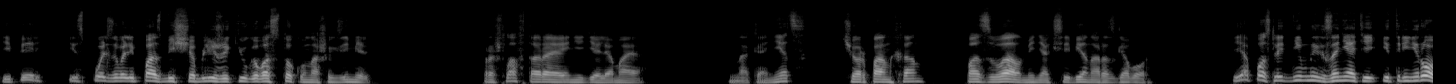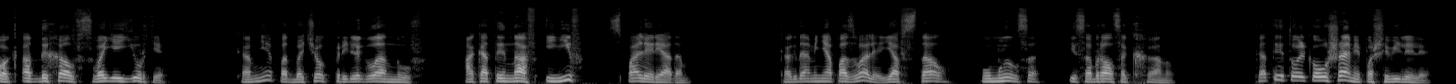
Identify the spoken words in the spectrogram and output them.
Теперь использовали пастбища ближе к юго-востоку наших земель. Прошла вторая неделя мая. Наконец, Чорпан-хан позвал меня к себе на разговор. Я после дневных занятий и тренировок отдыхал в своей юрте. Ко мне под бочок прилегла Нуф, а коты Нав и Ниф спали рядом. Когда меня позвали, я встал, умылся и собрался к хану. Коты только ушами пошевелили,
